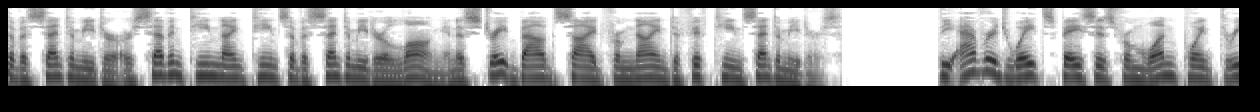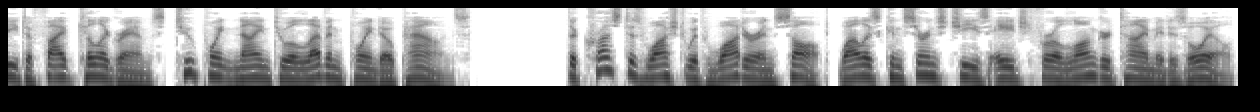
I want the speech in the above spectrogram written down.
of a centimeter or 17 19 of a centimeter long and a straight bowed side from 9 to 15 centimeters. The average weight spaces from 1.3 to 5 kilograms, 2.9 to 11.0 pounds. The crust is washed with water and salt, while as concerns cheese aged for a longer time it is oiled.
